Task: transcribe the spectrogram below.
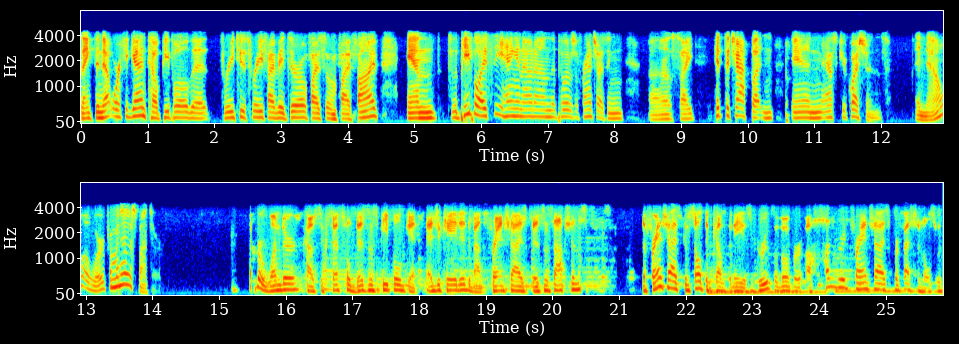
thank the network again. Tell people that 323-580-5755. And to the people I see hanging out on the Pillars of Franchising uh, site, hit the chat button and ask your questions. And now a word from another sponsor. Ever wonder how successful business people get educated about franchise business options? The Franchise Consulting Company is a group of over 100 franchise professionals with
